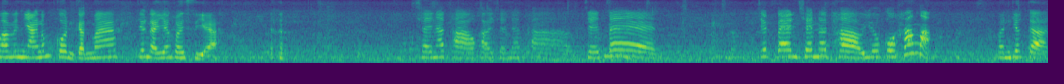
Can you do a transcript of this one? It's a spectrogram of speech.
มาเป็นยางน้ำก้นกันมาเจ้าไหนยังคอยเสียใช้นาทาวค่ะใช้นาทาวเจแปนเจแปนใช้นาทาวโยโกฮามะ บรรยากาศ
